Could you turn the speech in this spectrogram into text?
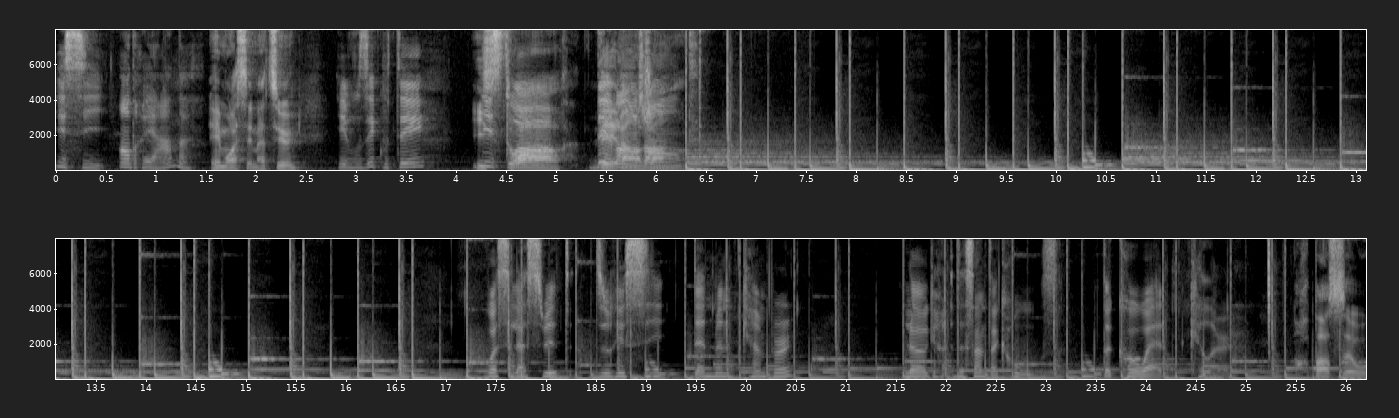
Ici Andréane. Et moi, c'est Mathieu. Et vous écoutez Histoire, dérangeante. Voici la suite du récit d'Edmund Kemper, l'ogre de Santa Cruz, The Co-Ed Killer. On repasse au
